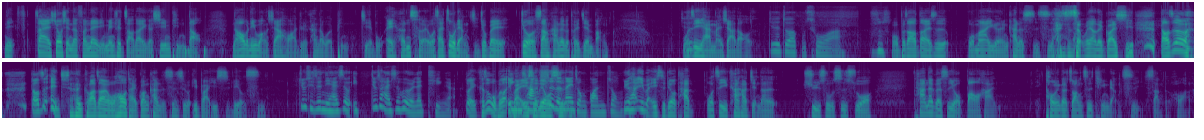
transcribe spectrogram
你在休闲的分类里面去找到一个新频道。然后你往下滑，就会看到我的评节目，哎、欸，很扯哎、欸，我才做两集就被就有上他那个推荐榜，就是、我自己还蛮吓到的，就是做的不错啊。我不知道到底是我妈一个人看了十次，还是怎么样的关系，导致我导致哎、欸，其实很夸张，我后台观看的次数有一百一十六次。就其实你还是有一，就是还是会有人在听啊。对，可是我不知道一百一十六次的那种观众，因为他一百一十六，他我自己看他简单的叙述是说，他那个是有包含。同一个装置听两次以上的话了，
